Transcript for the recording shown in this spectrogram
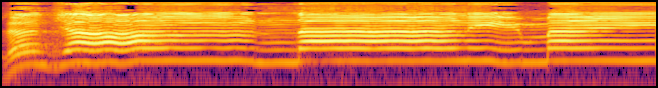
لجعلنا لمن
